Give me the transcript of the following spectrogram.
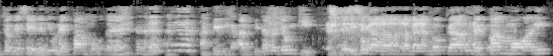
yo qué sé, le dio un espasmo, de- al, gitano yonki le dijo lo que la coca. un espasmo ahí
